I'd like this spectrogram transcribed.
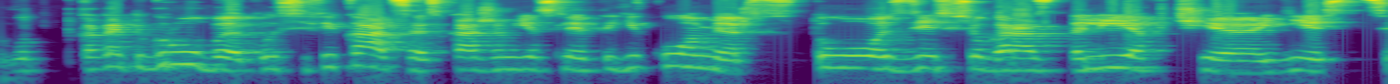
вот какая-то грубая классификация, скажем, если это e-commerce, то здесь все гораздо легче, есть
